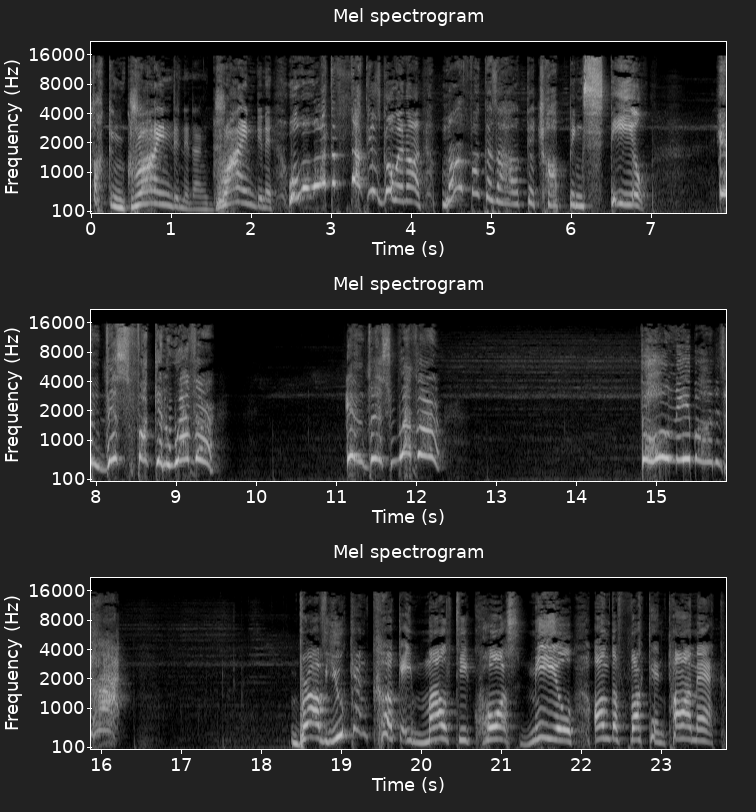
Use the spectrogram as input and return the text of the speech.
fucking grinding it and grinding it. What, what, what the fuck is going on? Motherfuckers are out there chopping steel in this fucking weather. In this weather. The whole neighborhood is hot. Bruv, you can cook a multi course meal on the fucking tarmac.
